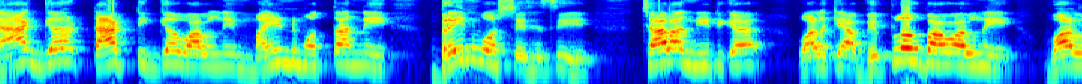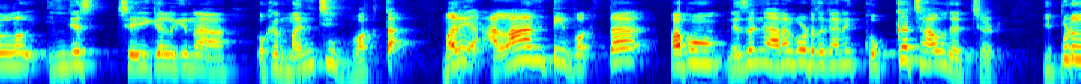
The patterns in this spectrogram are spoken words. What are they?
నాగ్గా టాక్టిక్గా వాళ్ళని మైండ్ మొత్తాన్ని బ్రెయిన్ వాష్ చేసేసి చాలా నీట్గా వాళ్ళకి ఆ విప్లవ భావాల్ని వాళ్ళలో ఇంజెస్ట్ చేయగలిగిన ఒక మంచి వక్త. మరి అలాంటి వక్త పాపం నిజంగా అనకూడదు కానీ కుక్క చావు తెచ్చాడు. ఇప్పుడు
